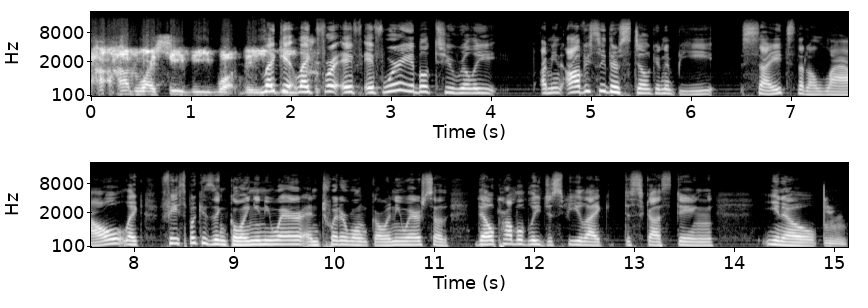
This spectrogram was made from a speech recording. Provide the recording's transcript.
How, do I see the what the Like the it, like for if if we're able to really, I mean, obviously there's still going to be sites that allow like Facebook isn't going anywhere and Twitter won't go anywhere, so they'll probably just be like disgusting, you know, Mm.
